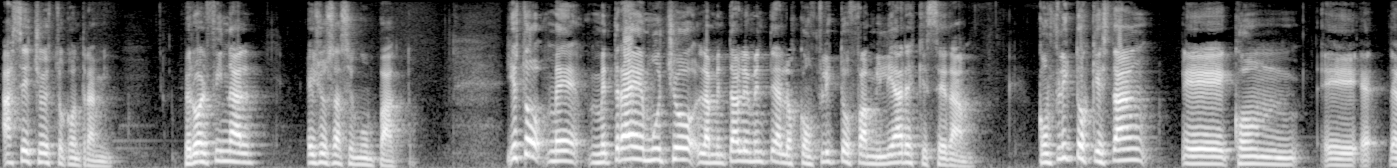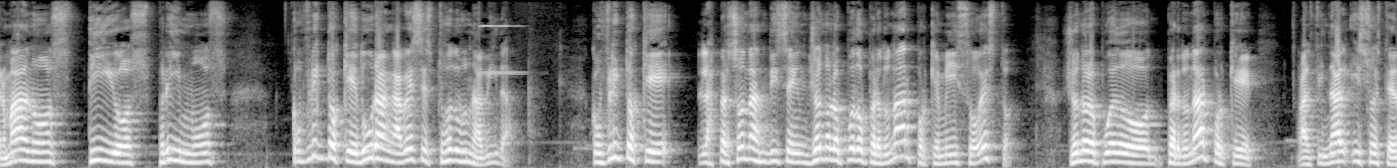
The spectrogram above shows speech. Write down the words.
has hecho esto contra mí? Pero al final ellos hacen un pacto. Y esto me, trae mucho, lamentablemente, a los conflictos familiares que se dan. Conflictos que están eh, con eh, hermanos, tíos, primos. Conflictos que duran a veces toda una vida. Conflictos que las personas dicen, yo no lo puedo perdonar porque me hizo esto. Yo no lo puedo perdonar porque al final hizo este,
